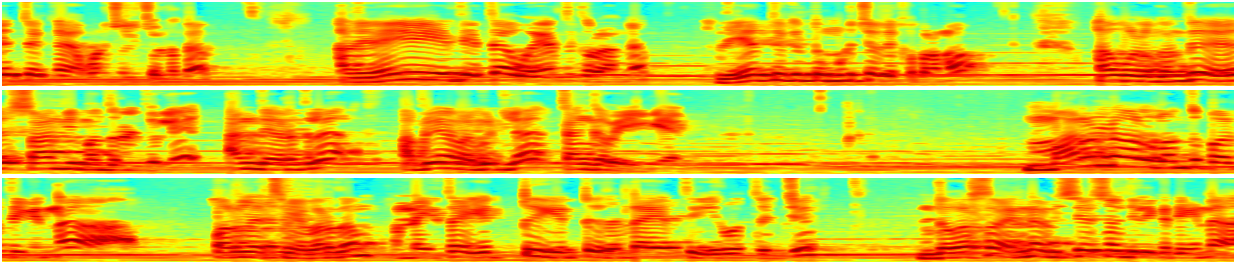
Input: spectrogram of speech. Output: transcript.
ஏற்றுக்க அப்படின்னு சொல்லி சொல்லுங்க. அந்த நெய்வேத்தியத்தை அவங்க ஏற்றுக்குறாங்க அந்த ஏற்றுக்கிட்டு முடிச்சதுக்கு அப்புறமா அவங்களுக்கு வந்து சாந்தி மந்திரம் சொல்லி அந்த இடத்துல அப்படியே நம்ம வீட்டில் தங்க வைங்க. மறுநாள் வந்து பார்த்தீங்கன்னா வரலட்சுமி விரதம் அன்னைக்கு தான் எட்டு எட்டு ரெண்டாயிரத்தி இருபத்தஞ்சு. இந்த வருஷம் என்ன விசேஷம் சொல்லி கேட்டீங்கன்னா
